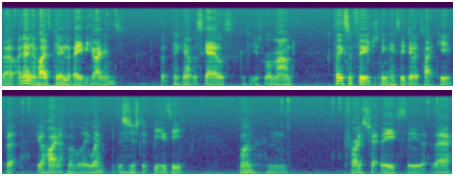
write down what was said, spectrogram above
So I don't advise killing the baby dragons, but picking up the scales because you just run around. Take some food just in case they do attack you, but if you're high enough level they won't. This is just an easy one. And price check these, see that they're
